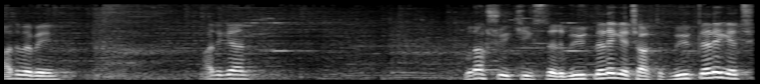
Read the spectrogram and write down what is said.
Hadi bebeğim. Hadi gel. Bırak şu 2x'leri. Büyüklere geç artık. Büyüklere geç.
